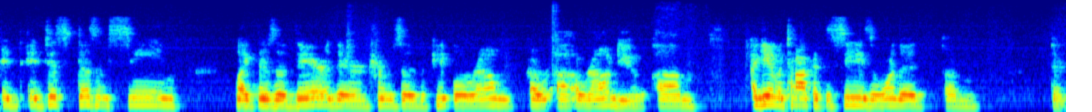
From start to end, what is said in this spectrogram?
it, it just doesn't seem like there's a there there in terms of the people around uh, around you. Um, I gave a talk at the Seas, and one of the um, to,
